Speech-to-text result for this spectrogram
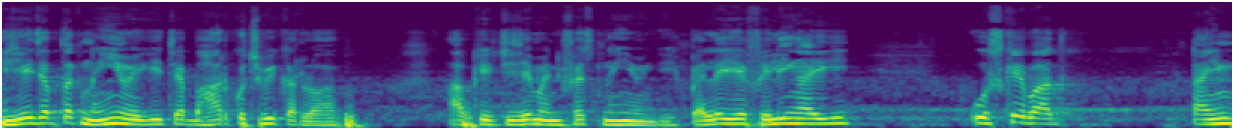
ये जब तक नहीं होएगी, चाहे बाहर कुछ भी कर लो आप, आपकी चीज़ें मैनिफेस्ट नहीं होंगी। पहले ये फीलिंग आएगी, उसके बाद टाइम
